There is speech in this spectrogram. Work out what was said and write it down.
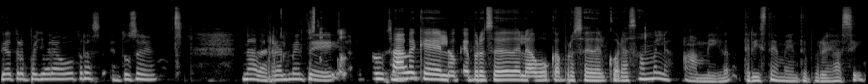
de atropellar a otras. Entonces, nada, realmente, Tú sabes que lo que procede de la boca procede del corazón, ¿verdad? amiga, tristemente, pero es así.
